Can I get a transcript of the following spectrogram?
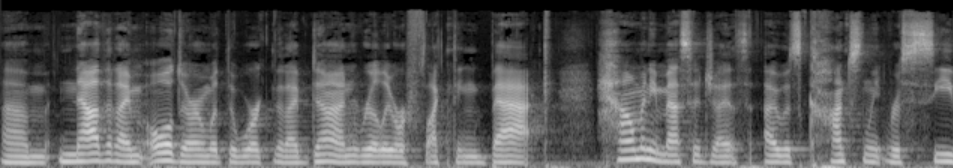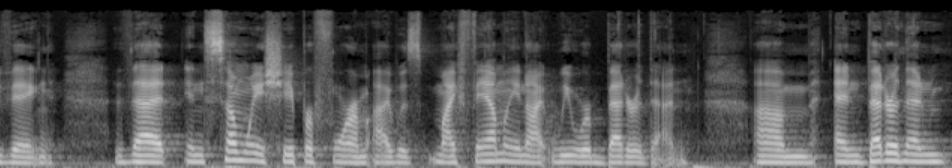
um, now that I'm older and with the work that I've done, really reflecting back, how many messages I was constantly receiving that in some way, shape, or form, I was, my family and I, we were better than. Um, and better than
